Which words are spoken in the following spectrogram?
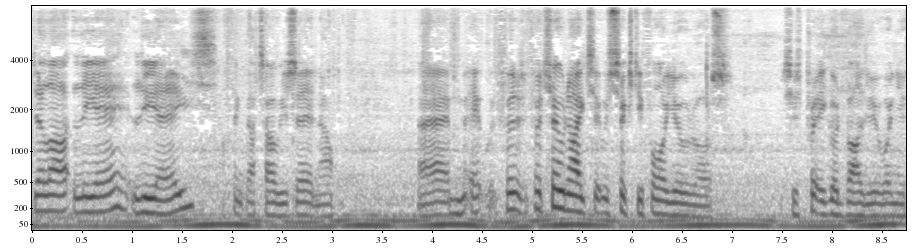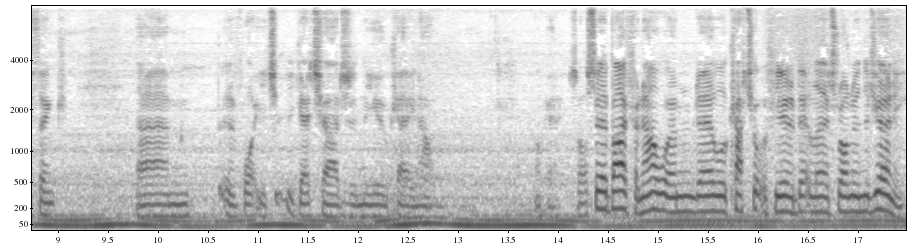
de la Liège I think that's how you say it now. Um, it, for, for two nights it was 64 euros which is pretty good value when you think um, of what you, you get charged in the UK now. Okay, so I'll say bye for now and uh, we'll catch up with you a bit later on in the journey.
